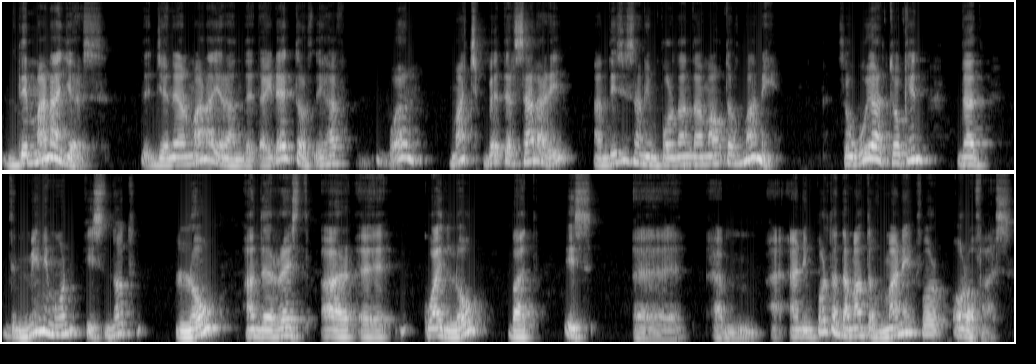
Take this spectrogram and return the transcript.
the managers, the general manager and the directors, they have well much better salary and this is an important amount of money. So we are talking that the minimum is not low and the rest are uh, quite low, but is uh, um, an important amount of money for all of us.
